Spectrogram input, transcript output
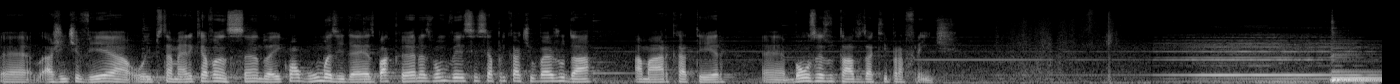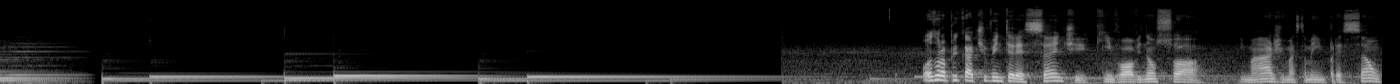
é, a gente vê a, o Ipstameric avançando aí com algumas ideias bacanas. Vamos ver se esse aplicativo vai ajudar a marca a ter é, bons resultados daqui para frente. Outro aplicativo interessante que envolve não só imagem, mas também impressão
